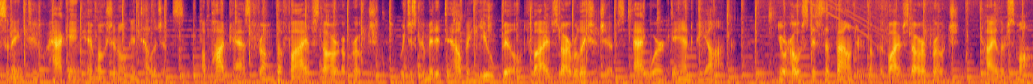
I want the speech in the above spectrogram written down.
Listening to Hacking Emotional Intelligence, a podcast from the Five Star Approach, which is committed to helping you build five star relationships at work and beyond. Your host is the founder of the Five Star Approach, Tyler Small.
